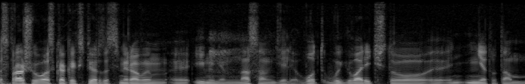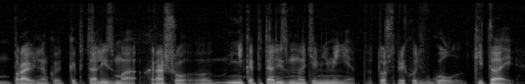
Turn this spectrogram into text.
Спрашиваю вас как эксперта с мировым э, именем, на самом деле. Вот вы говорите, что э, нету там правильного капитализма. Хорошо, э, не капитализм, но тем не менее. То, что приходит в голову. Китай –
